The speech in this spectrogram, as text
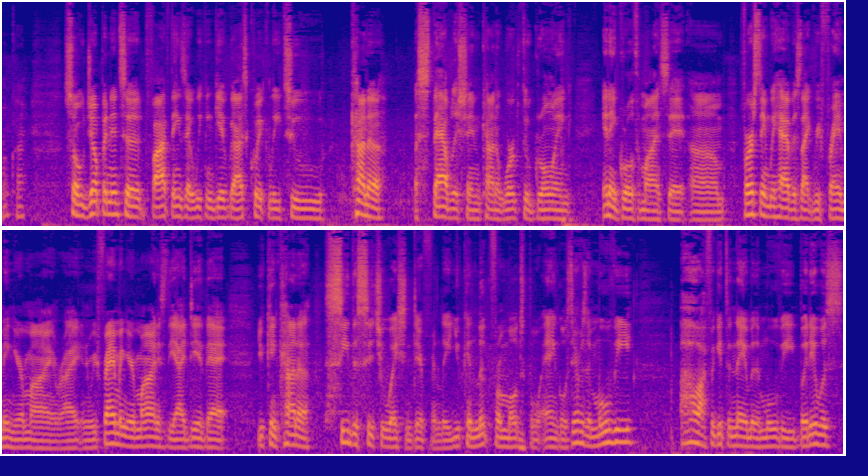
Okay. So jumping into five things that we can give guys quickly to kind of establish and kind of work through growing in a growth mindset. Um, first thing we have is like reframing your mind, right? And reframing your mind is the idea that you can kind of see the situation differently. You can look from multiple angles. There was a movie, oh, I forget the name of the movie, but it was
